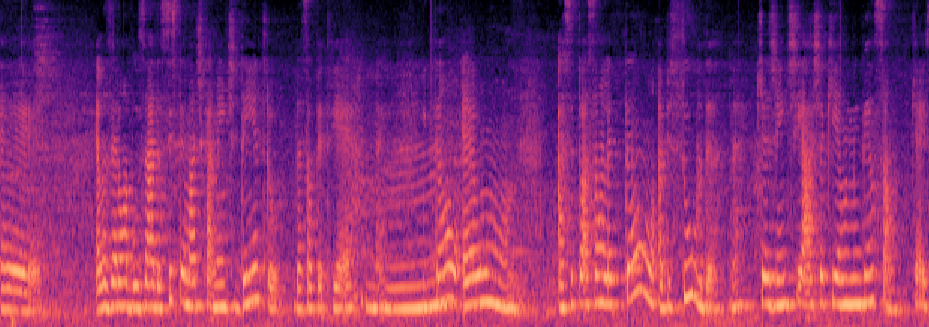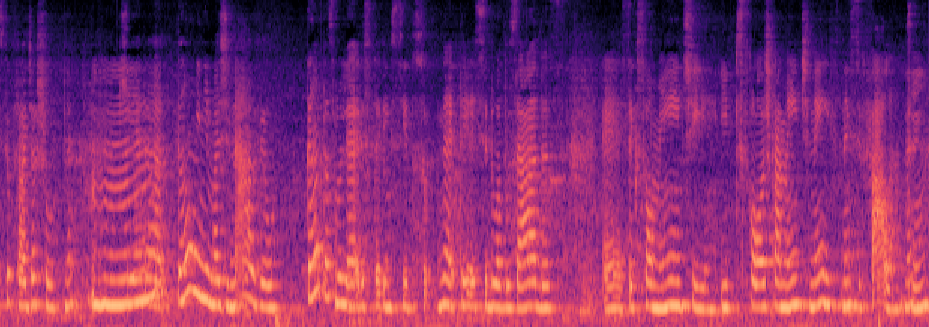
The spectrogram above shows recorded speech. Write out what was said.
é, elas eram abusadas sistematicamente dentro da Salpêtrière. Né? Então, é um, a situação ela é tão absurda né, que a gente acha que é uma invenção, que é isso que o Freud achou. Né? Que era tão inimaginável tantas mulheres terem sido, né, terem sido abusadas é, sexualmente e psicologicamente nem, nem se fala, né? Sim.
